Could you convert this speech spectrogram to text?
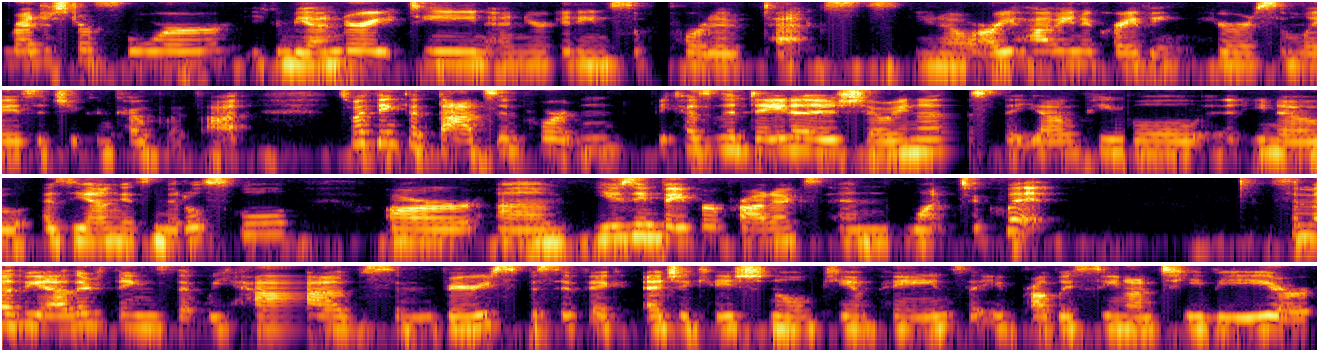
register for. You can be under 18 and you're getting supportive texts. You know, are you having a craving? Here are some ways that you can cope with that. So I think that that's important because the data is showing us that young people, you know, as young as middle school, are um, using vapor products and want to quit. Some of the other things that we have, some very specific educational campaigns that you've probably seen on TV or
